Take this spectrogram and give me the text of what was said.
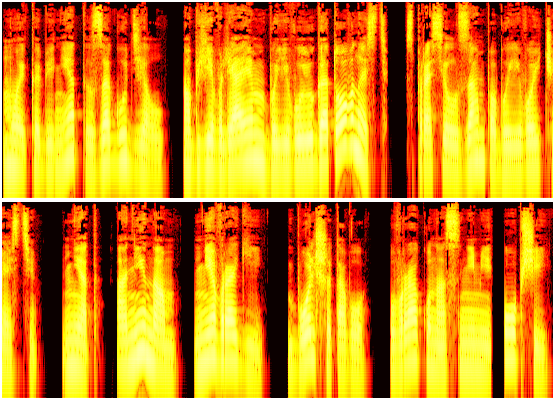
Мой кабинет загудел. «Объявляем боевую готовность?» — спросил зам по боевой части. «Нет, они нам не враги. Больше того, враг у нас с ними общий,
